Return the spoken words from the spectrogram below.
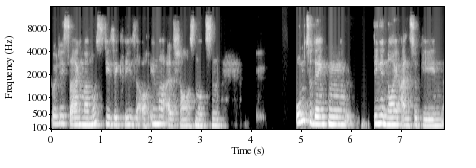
würde ich sagen, man muss diese Krise auch immer als Chance nutzen, umzudenken, Dinge neu anzugehen,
